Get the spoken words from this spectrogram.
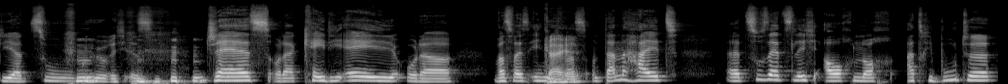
die er zugehörig ist. Jazz oder KDA oder was weiß ich nicht Geil. was. Und dann halt äh, zusätzlich auch noch Attribute,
